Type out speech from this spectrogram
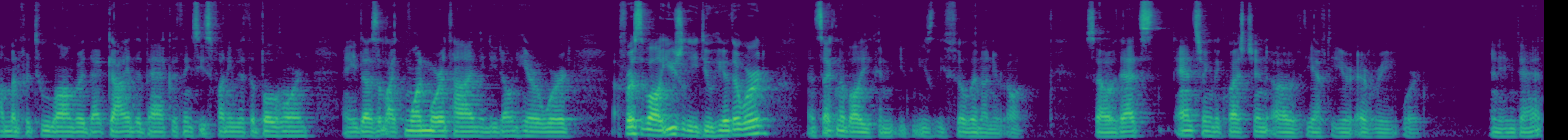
Haman, for too long, or that guy in the back who thinks he's funny with a bullhorn and he does it like one more time and you don't hear a word. Uh, first of all, usually you do hear the word, and second of all, you can you can easily fill in on your own. So that's answering the question of do you have to hear every word? Anything to add?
